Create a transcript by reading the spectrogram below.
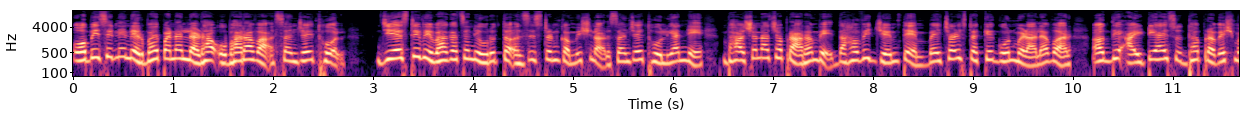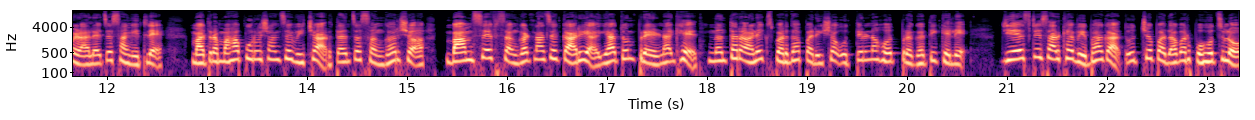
ओबीसींनी निर्भयपणे लढा उभारावा संजय थोल जीएसटी विभागाचे निवृत्त असिस्टंट कमिशनर संजय थोल यांनी भाषणाच्या प्रारंभी दहावीत जेमतेम बेचाळीस टक्के गुण मिळाल्यावर अगदी आयटीआय सुद्धा प्रवेश मिळाल्याचे सांगितले. मात्र महापुरुषांचे विचार त्यांचा संघर्ष बामसेफ संघटनाचे कार्य यातून प्रेरणा घेत नंतर अनेक स्पर्धा परीक्षा उत्तीर्ण होत प्रगती केली. जीएसटी सारख्या विभागात उच्च पदावर पोहोचलो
